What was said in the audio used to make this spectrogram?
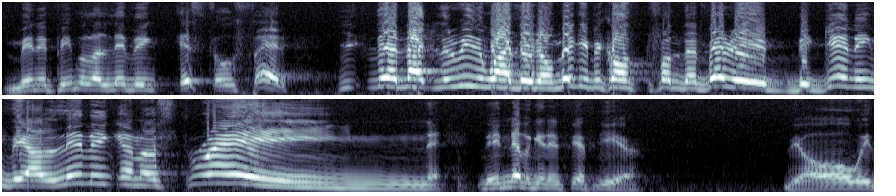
Many people are living, it's so sad. They're not, the reason why they don't make it because from the very beginning they are living in a strain. They never get in fifth gear. They're always,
